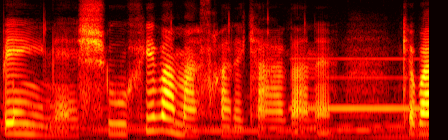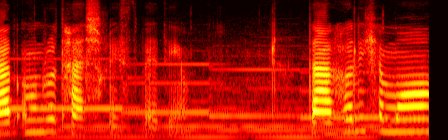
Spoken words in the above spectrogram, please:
بین شوخی و مسخره کردنه که باید اون رو تشخیص بدیم. در حالی که ما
